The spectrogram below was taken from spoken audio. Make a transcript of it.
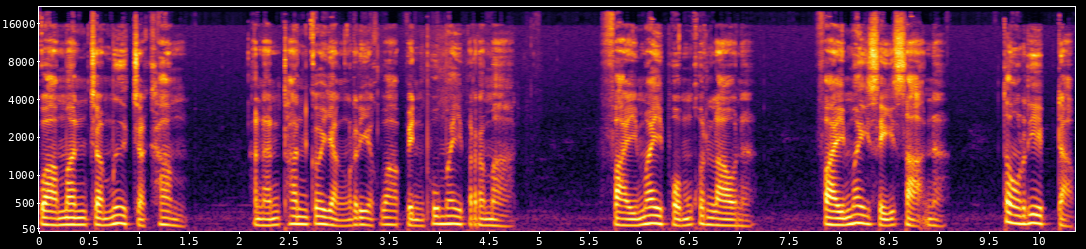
กว่ามันจะมืดจะค่ำอันนั้นท่านก็ยังเรียกว่าเป็นผู้ไม่ประมาท ไฟไหม้ผมคนเราน่ะ ไฟไหม้ศีรษะน่ะ ต้องรีบดับ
